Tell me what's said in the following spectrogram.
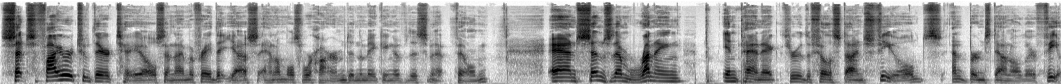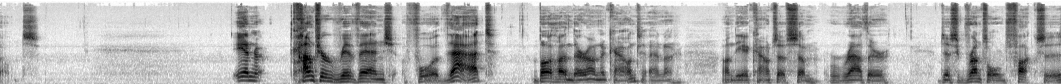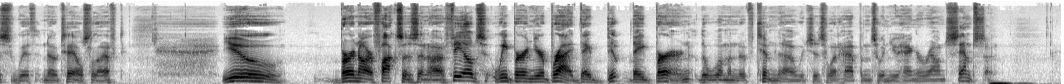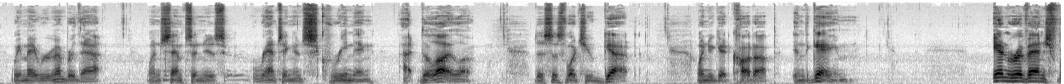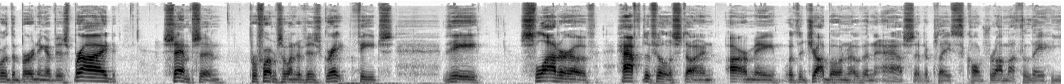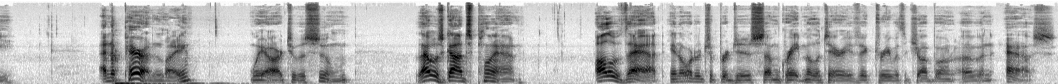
sets fire to their tails, and I'm afraid that yes, animals were harmed in the making of this film, and sends them running in panic through the Philistines' fields and burns down all their fields. In counter revenge for that, both on their own account and uh, on the account of some rather disgruntled foxes with no tails left. You burn our foxes in our fields, we burn your bride. They, they burn the woman of Timnah, which is what happens when you hang around Samson. We may remember that when Samson is ranting and screaming at Delilah. This is what you get when you get caught up in the game. In revenge for the burning of his bride, Samson performs one of his great feats, the slaughter of half the Philistine army with the jawbone of an ass at a place called Ramath Lehi. And apparently, we are to assume that was God's plan. All of that in order to produce some great military victory with the jawbone of an ass.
